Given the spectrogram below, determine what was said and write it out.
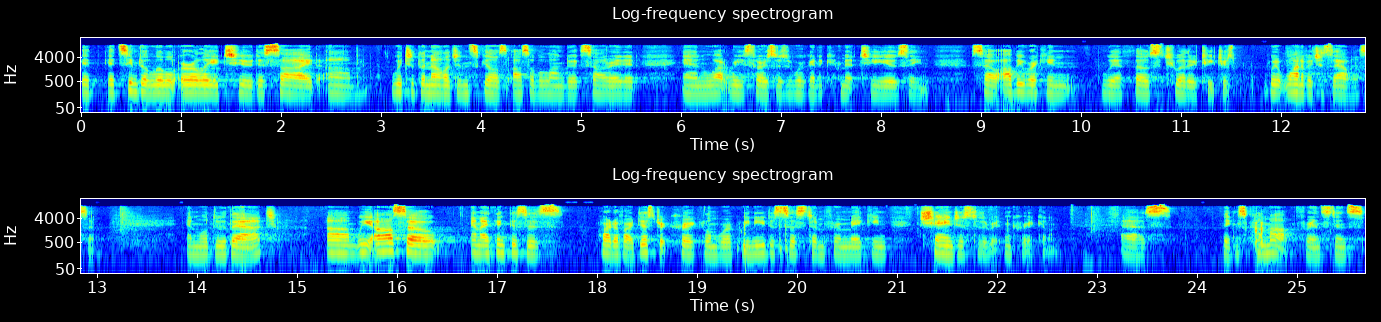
it, it seemed a little early to decide um, which of the knowledge and skills also belong to accelerated and what resources we're going to commit to using. So I'll be working with those two other teachers, one of which is Allison, and we'll do that. Um, we also, and I think this is part of our district curriculum work, we need a system for making changes to the written curriculum as things come up. For instance,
